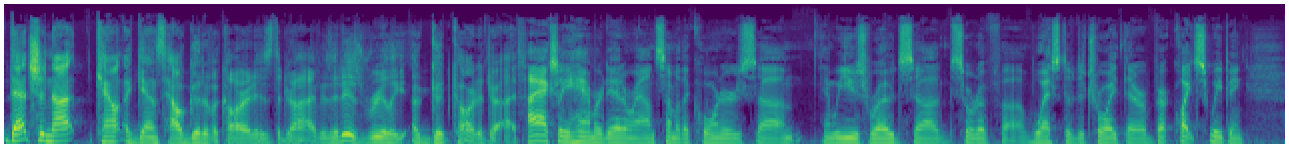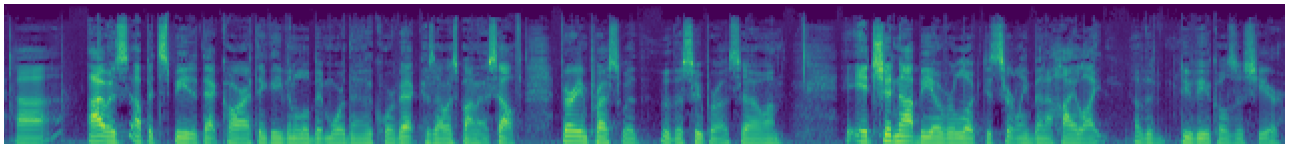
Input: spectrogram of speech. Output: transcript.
that should not count against how good of a car it is to drive because it is really a good car to drive. I actually hammered it around some of the corners, um, and we use roads uh, sort of uh, west of Detroit that are very, quite sweeping. Uh, I was up at speed at that car. I think even a little bit more than the Corvette because I was by myself. Very impressed with with the Supra. So um, it should not be overlooked. It's certainly been a highlight of the new vehicles this year.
